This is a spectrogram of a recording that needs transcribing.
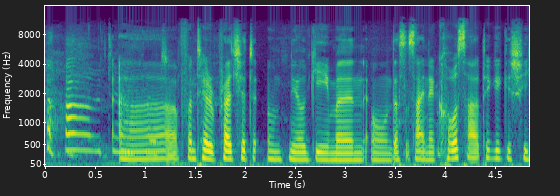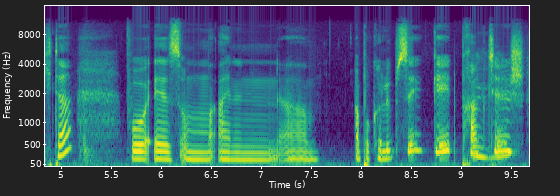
äh, von Terry Pratchett und Neil Gaiman und das ist eine großartige Geschichte, wo es um einen äh, Apokalypse geht praktisch. Mhm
